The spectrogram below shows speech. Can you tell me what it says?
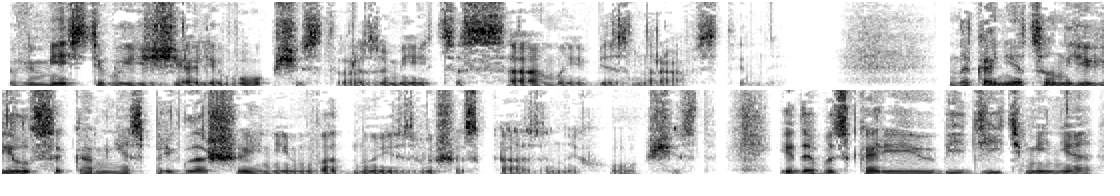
вместе выезжали в общество, разумеется, самые безнравственные. Наконец он явился ко мне с приглашением в одно из вышесказанных обществ, и, дабы скорее убедить меня,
